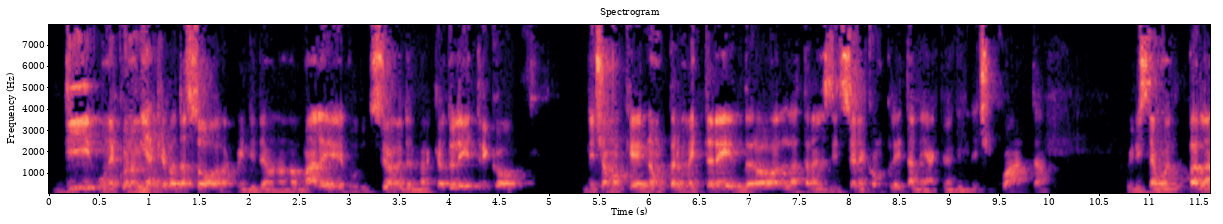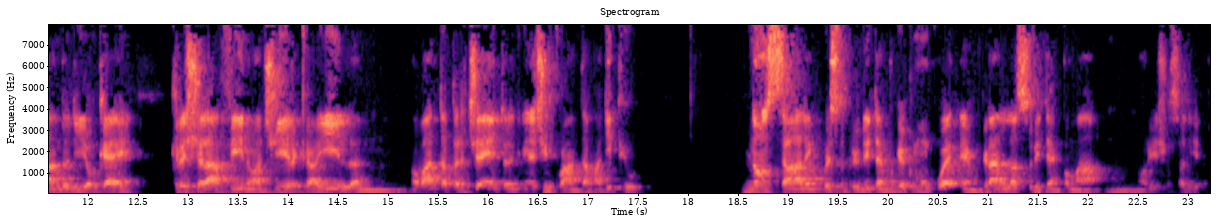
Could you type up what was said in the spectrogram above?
di un'economia che va da sola, quindi da una normale evoluzione del mercato elettrico, diciamo che non permetterebbero la transizione completa neanche nel 2050. Quindi stiamo parlando di, ok, crescerà fino a circa il 90% nel 2050, ma di più non sale in questo periodo di tempo, che comunque è un gran lasso di tempo, ma non riesce a salire.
